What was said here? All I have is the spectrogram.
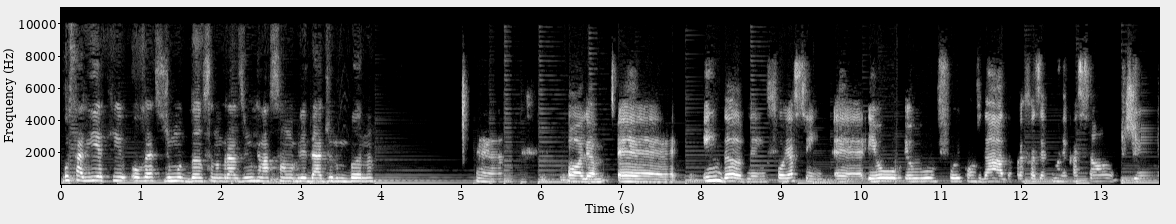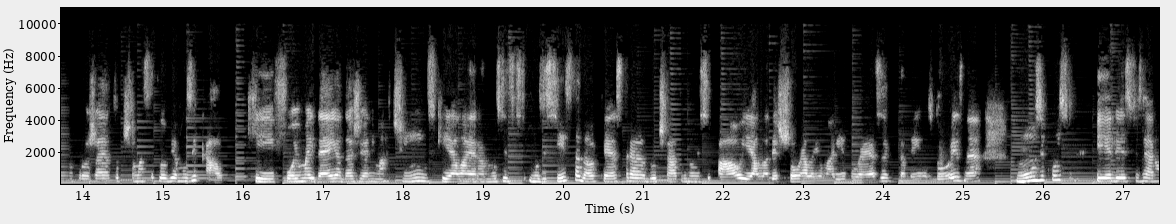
gostaria que houvesse de mudança no Brasil em relação à mobilidade urbana. É. Olha, é, em Dublin foi assim. É, eu, eu fui convidada para fazer a comunicação de um projeto que chama Ciclovia Musical, que foi uma ideia da Giane Martins, que ela era musicista da orquestra do Teatro Municipal e ela deixou ela e o marido Ezek, também os dois, né, músicos, e eles fizeram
